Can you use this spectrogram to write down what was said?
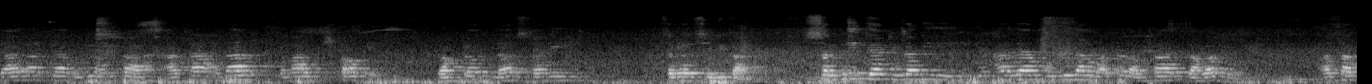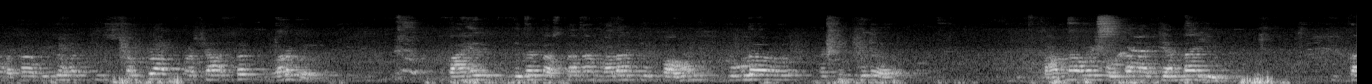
त्यावेळेला त्या रुग्णांचा आता हजार समाज स्टॉप आहे. डॉक्टर नर्स आणि सगळ्या सेविका. सगळी त्या ठिकाणी एखाद्या मुलीला वाटत असतात गावातून. असा प्रकार बुद्धहत की सगळा प्रशासक वर्ग बाहेर निघत असताना मला ते पाहून एवढं कठीण केलं. भावनावर होताना त्यांनाही का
